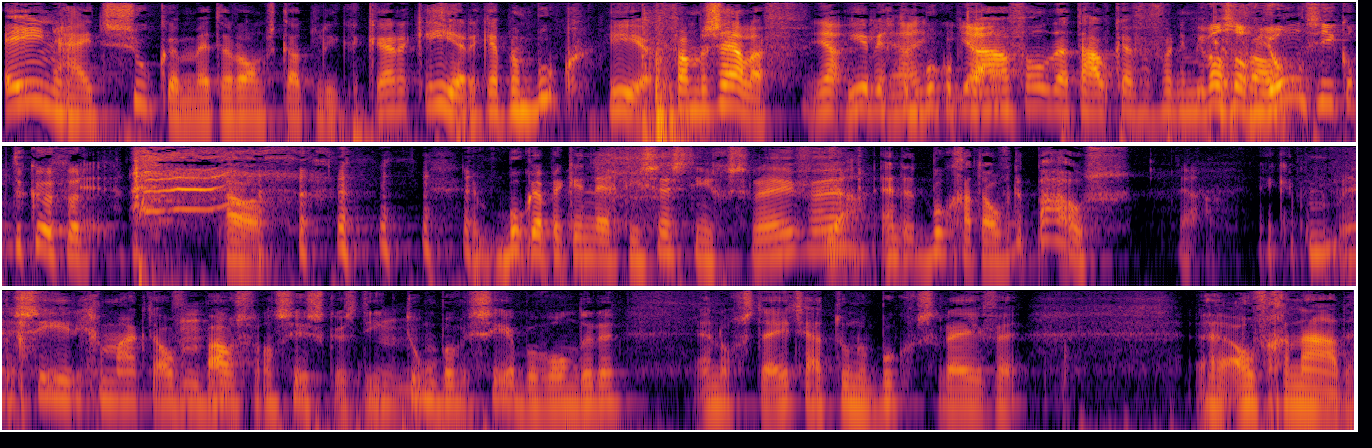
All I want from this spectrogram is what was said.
eenheid zoeken met de Rooms-Katholieke Kerk. Hier, ik heb een boek, hier, van mezelf. Ja, hier ligt een boek op tafel, dat hou ik even voor de microfoon. Je was al jong, zie ik op de cover. Oh. het boek heb ik in 1916 geschreven en het boek gaat over de paus. Ja. Ik heb een serie gemaakt over mm Paus Franciscus, die ik mhm. toen zeer bewonderde en nog steeds. Hij had toen een boek geschreven uh, over genade,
